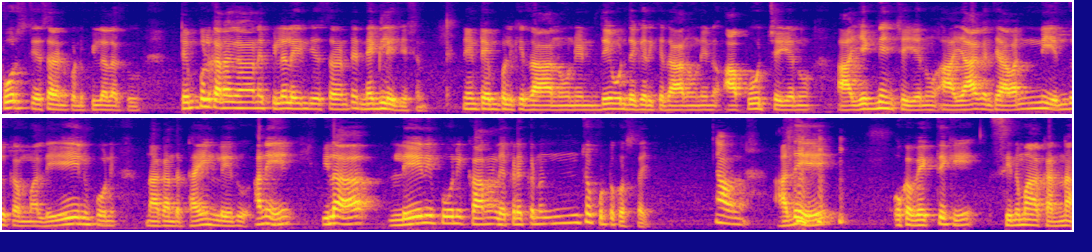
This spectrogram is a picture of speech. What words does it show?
ఫోర్స్ చేశారనుకోండి పిల్లలకు టెంపుల్కి అనగానే పిల్లలు ఏం చేస్తారంటే నెగ్లిజేషన్. నేను టెంపుల్కి రాను నేను దేవుడి దగ్గరికి రాను నేను ఆ పూజ చెయ్యను ఆ యజ్ఞం చెయ్యను ఆ యాగం చేయ అవన్నీ ఎందుకమ్మా లేనిపోని నాకు అంత టైం లేదు అని ఇలా లేనిపోని కారణాలు ఎక్కడెక్కడి నుంచో పుట్టుకొస్తాయి. అవును. అదే ఒక వ్యక్తికి సినిమా కన్నా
